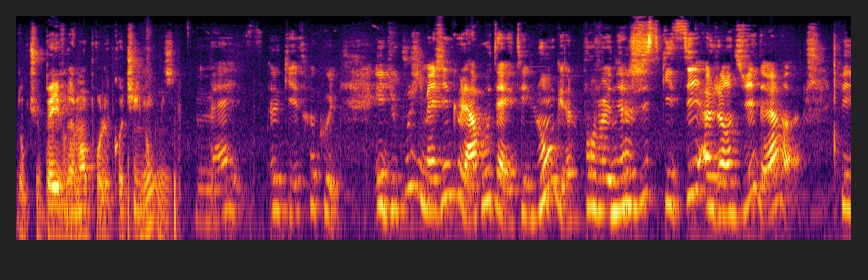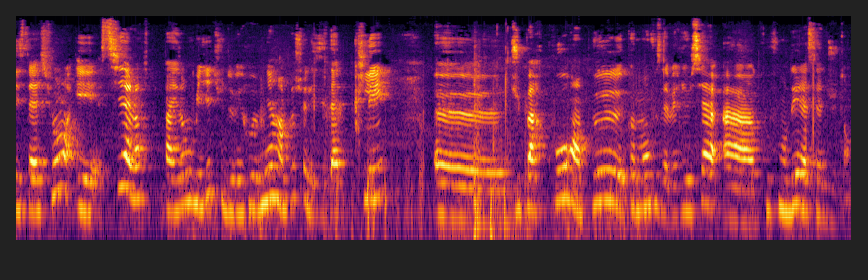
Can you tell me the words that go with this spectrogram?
Donc, tu payes vraiment pour le coaching. Nice. Ok, trop cool. Et du coup, j'imagine que la route a été longue pour venir jusqu'ici aujourd'hui. D'ailleurs, félicitations. Et si alors, par exemple, Willy, tu devais revenir un peu sur les étapes clés euh, du parcours, un peu comment vous avez réussi à, à confonder la scène du temps?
